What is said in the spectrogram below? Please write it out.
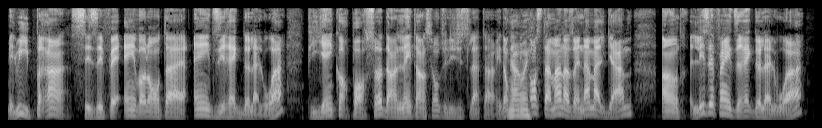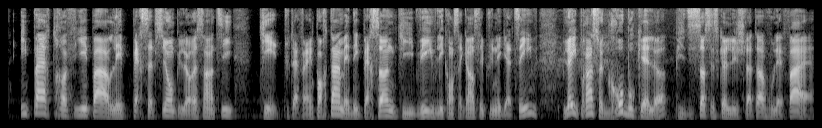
Mais lui, il prend ces effets involontaires, indirects de la loi, puis il incorpore ça dans l'intention du législateur. Et donc, Ah on oui. est constamment dans un amalgame entre les effets indirects de la loi, hypertrophiés par les perceptions puis le ressenti qui est tout à fait important, mais des personnes qui vivent les conséquences les plus négatives. Puis là, il prend ce gros bouquet-là, puis il dit ça, c'est ce que le législateur voulait faire.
